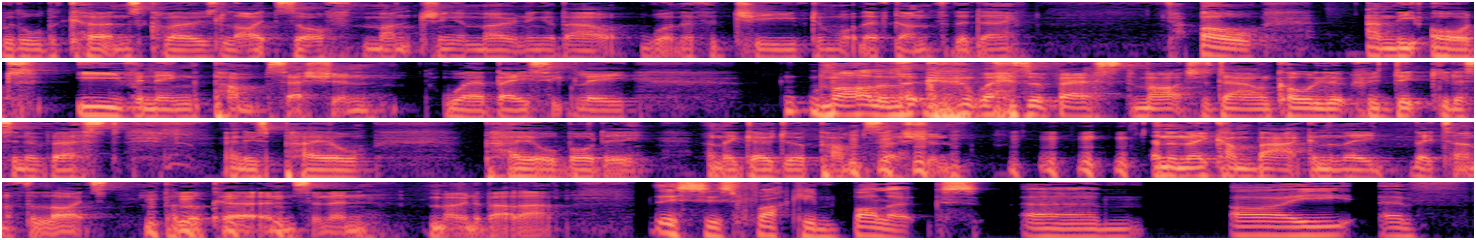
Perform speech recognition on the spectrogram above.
with all the curtains closed, lights off, munching and moaning about what they've achieved and what they've done for the day. Oh, and the odd evening pump session where basically Marler look, wears a vest, marches down. Coley looks ridiculous in a vest and his pale, pale body, and they go do a pump session. and then they come back and then they, they turn off the lights, pull the curtains, and then moan about that. This is fucking bollocks. Um, I have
